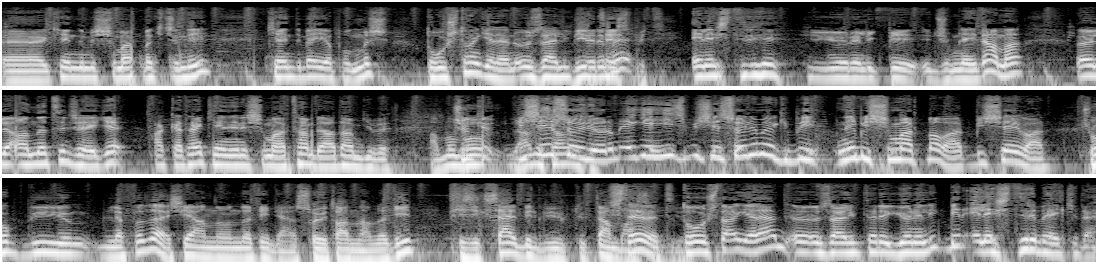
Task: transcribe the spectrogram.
e, kendimi şımartmak için değil. Kendime yapılmış doğuştan gelen Bir özelliklerimi eleştiri yönelik bir cümleydi ama öyle anlatınca Ege hakikaten kendini şımartan bir adam gibi. Ama bu Çünkü bir yanlış şey anlaşılma. söylüyorum Ege hiçbir şey söylemiyor ki bir, ne bir şımartma var bir şey var. Çok büyüğüm lafı da şey anlamında değil yani soyut anlamda değil. Fiziksel bir büyüklükten İşte bahsediyor. evet doğuştan gelen e, özelliklere yönelik bir eleştiri belki de.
